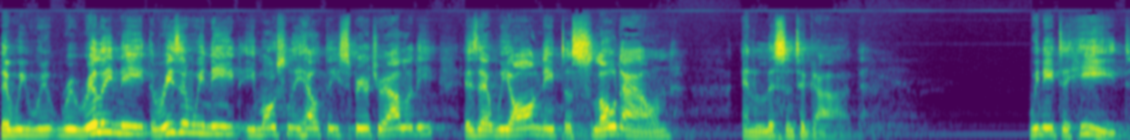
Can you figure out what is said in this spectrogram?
That we, we, we really need, the reason we need emotionally healthy spirituality is that we all need to slow down and listen to God. We need to heed.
